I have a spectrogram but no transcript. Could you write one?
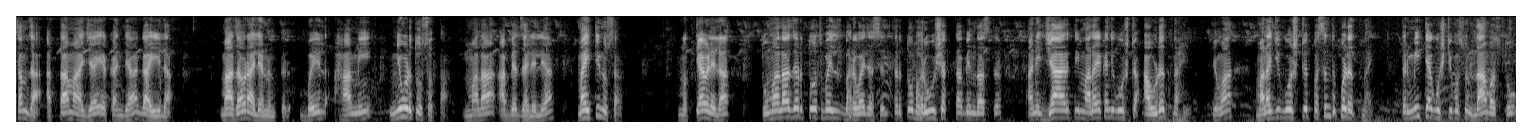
समजा आत्ता माझ्या एखाद्या गाईला माझावर आल्यानंतर बैल हा मी निवडतो स्वतः. मला अभ्यास झालेल्या माहितीनुसार. मग त्यावेळेला तुम्हाला जर तोच बैल भरवायचा असेल तर तो भरवू शकता बिंदास्त आणि ज्या अर्थी मला एखादी गोष्ट आवडत नाही किंवा मला जी गोष्ट पसंत पडत नाही तर मी त्या गोष्टीपासून लांब असतो.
